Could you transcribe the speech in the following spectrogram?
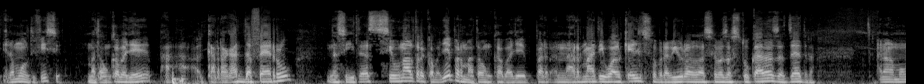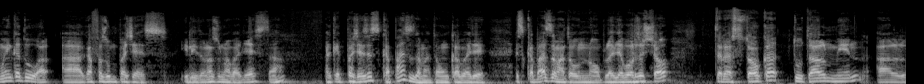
era molt difícil. Matar un cavaller uh, carregat de ferro necessites ser un altre cavaller per matar un cavaller, per anar armat igual que ell, sobreviure a les seves estocades, etc. En el moment que tu agafes un pagès i li dones una ballesta, aquest pagès és capaç de matar un cavaller, és capaç de matar un noble. Llavors això trastoca totalment el,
